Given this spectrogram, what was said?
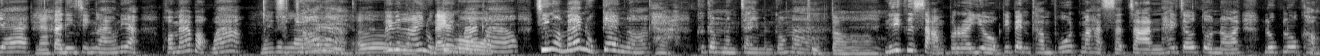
แย่แต่จริง ๆ แล้วเนี่ยพอแม่บอกว่าสุดยอดอะไม่เป็นไรหนูเก่งมากแล้วจริงเหรอแม่หนูเก่งเหรอค่ะคือกำลังใจมันก็มาถูกต้องนี่คือสามประโยคที่เป็นคำพูดมหัศจรรย์ให้เจ้าตัวน้อย ลูกๆของ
